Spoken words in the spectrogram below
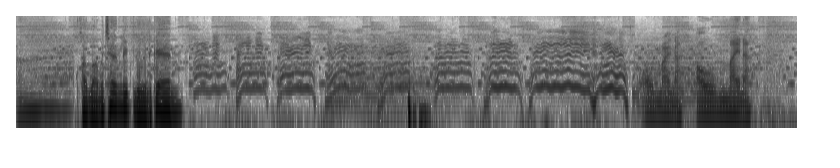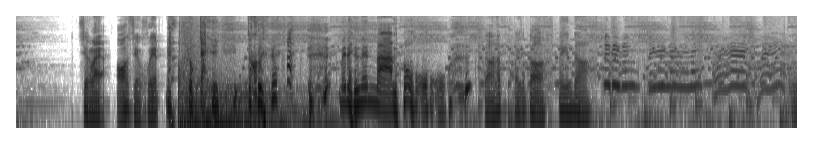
เออความหวังไม่เชิงรีบหลีเหลือเกิน นะโอ้ไม่นะ เสียงอะไรอะ อ๋อ เสียงเควส ตกใจตกไม่ได้เล่นนาน โอ้โหต่อครับ ไปกันต่อ ไปกันต่อ โอ้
